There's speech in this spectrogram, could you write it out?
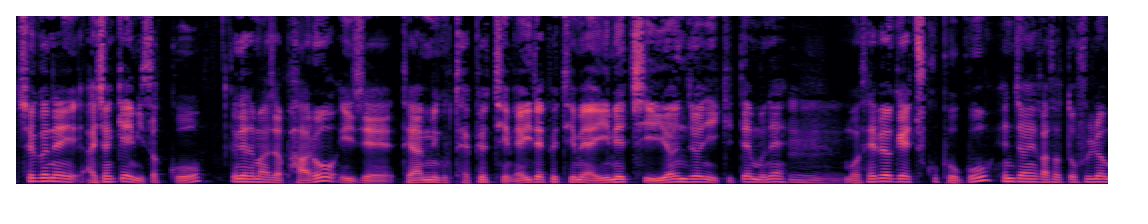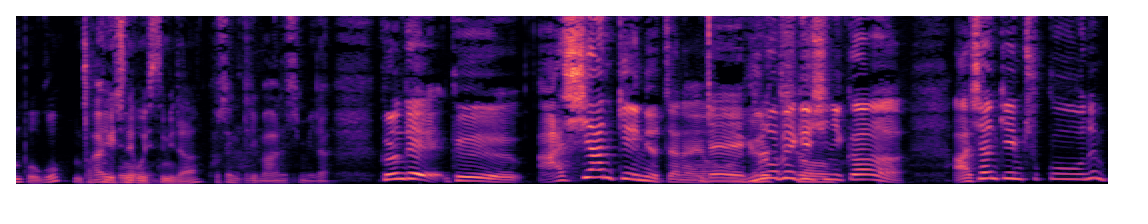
최근에 아시안 게임 있었고 끝나자마자 바로 이제 대한민국 대표팀 A대표팀의 A매치 2연전이 있기 때문에 음. 뭐 새벽에 축구 보고 현장에 가서 또 훈련 보고 바쁘게 아이고, 지내고 있습니다. 고생들이 많으십니다. 그런데 그 아시안 게임이었잖아요. 네, 유럽에 그렇죠. 계시니까 아시안 게임 축구는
